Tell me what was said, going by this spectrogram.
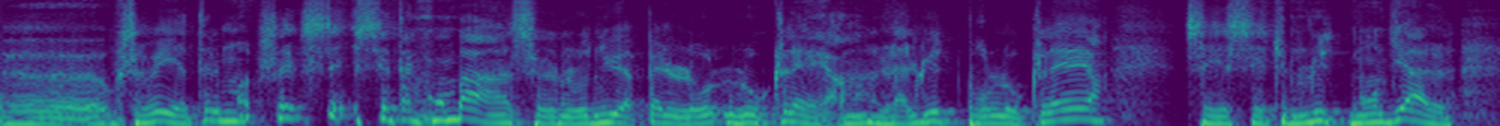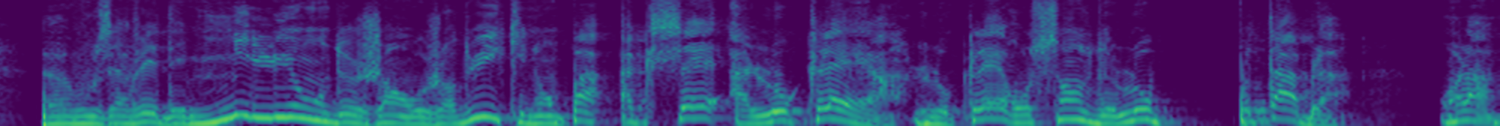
Euh, vous savez, il y a tellement. C'est un combat. Hein, ce l'ONU appelle l'eau claire. Hein. La lutte pour l'eau claire, c'est une lutte mondiale. Euh, vous avez des millions de gens aujourd'hui qui n'ont pas accès à l'eau claire. L'eau claire au sens de l'eau potable. Voilà.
